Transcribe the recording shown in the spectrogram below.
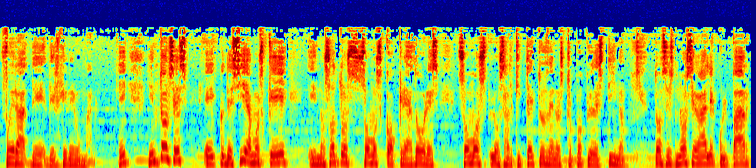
fuera de, del género humano. Y entonces eh, decíamos que eh, nosotros somos co-creadores, somos los arquitectos de nuestro propio destino. Entonces no se vale culpar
